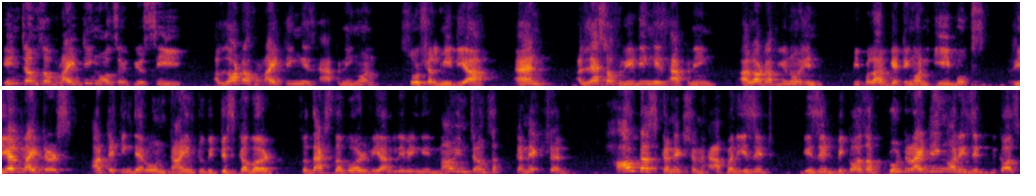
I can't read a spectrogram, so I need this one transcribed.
in terms of writing also if you see a lot of writing is happening on social media and less of reading is happening. A lot of you know in people are getting on ebooks. Real writers are taking their own time to be discovered. So that's the world we are living in. Now in terms of connection how does connection happen? Is it is it because of good writing or is it because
